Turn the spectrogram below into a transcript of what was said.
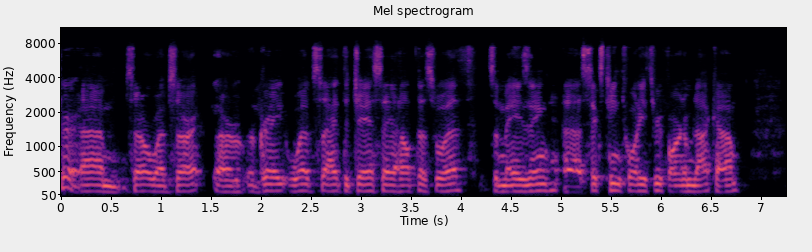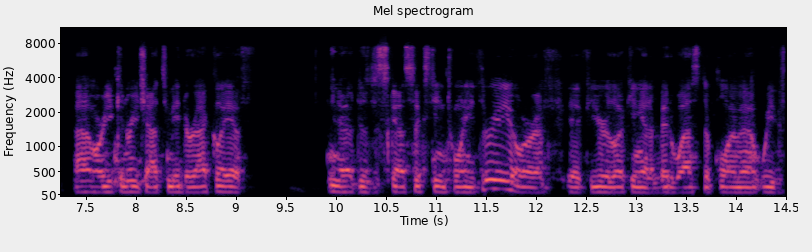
Sure. Um, so our website, our, great website that JSA helped us with, it's amazing. Uh, 1623farnam.com, um, or you can reach out to me directly if you know to discuss 1623, or if if you're looking at a Midwest deployment. We've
